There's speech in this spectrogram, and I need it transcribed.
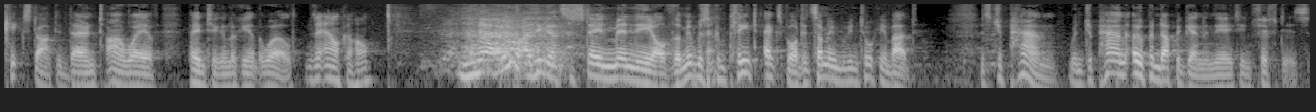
kick-started their entire way of painting and looking at the world? Was it alcohol? No, I think that sustained many of them. It was a complete export. It's something we've been talking about. It's Japan. When Japan opened up again in the 1850s,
